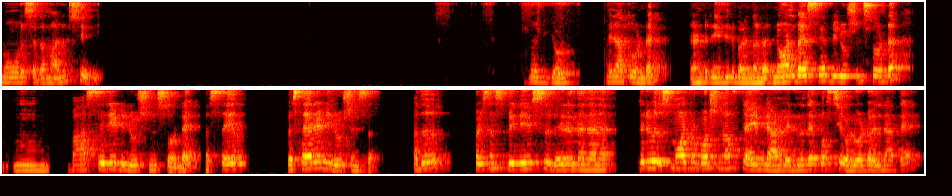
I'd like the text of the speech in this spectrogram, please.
നൂറ് ശതമാനം ശരി. നോക്കിക്കോളൂ അതിനകത്തും ഉണ്ട് രണ്ട് രീതിയിൽ പറയുന്നുണ്ട്. നോൺ ബാസിയർ ഡിലൂഷൻസും ഉണ്ട്. ബാസരി ഡിലൂഷൻസും ഉണ്ട്. ബസേർ ബസേറെ ഡിലൂഷൻസ് അത് പേഴ്സൺസ് ബിലീവ്സ് വരുന്ന ഇതൊരു സ്മോൾ പ്രൊപ്പോർഷൻ ഓഫ് ടൈമിലാണ് വരുന്നത്. കുറച്ചേ ഉള്ളൂ കേട്ടോ ഇതിനകത്തെ.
